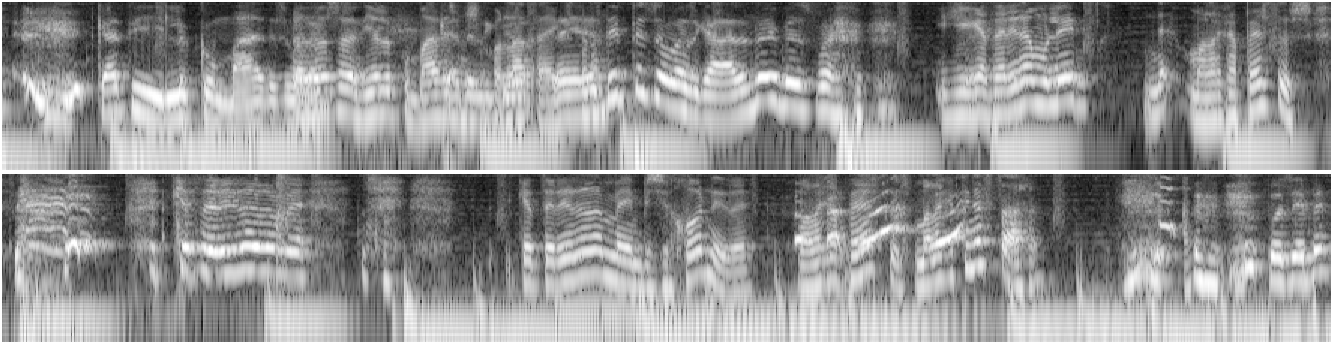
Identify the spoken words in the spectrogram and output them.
Κάτι λουκουμάδες. Μας μαλάκα. δώσαν δύο λουκουμάδες με Κάτι σοκολάτα λουκου- έξτρα. Ε, Δεν είπες όμως καλά, δεν το είπες πω- Και η Κατερίνα μου λέει, ναι, μαλάκα πες τους. Κατερίνα να με... Η Κατερίνα να με εμπισυχώνει ρε. Μαλάκα πες τους, μαλάκα τι είναι αυτά; Πώς είπε;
